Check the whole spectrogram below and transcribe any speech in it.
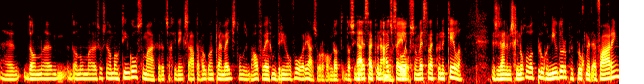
Uh, dan, uh, dan om zo snel mogelijk 10 goals te maken. Dat zag je denk ik zaterdag ook wel een klein beetje. Stonden ze halverwege met 3-0 voor. Ja, zorg gewoon dat, dat ze die ja, wedstrijd kunnen uitspelen of zo'n wedstrijd kunnen killen. En ze zijn er misschien nog wel wat ploegen. Nieuwdorp, een ploeg met ervaring.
